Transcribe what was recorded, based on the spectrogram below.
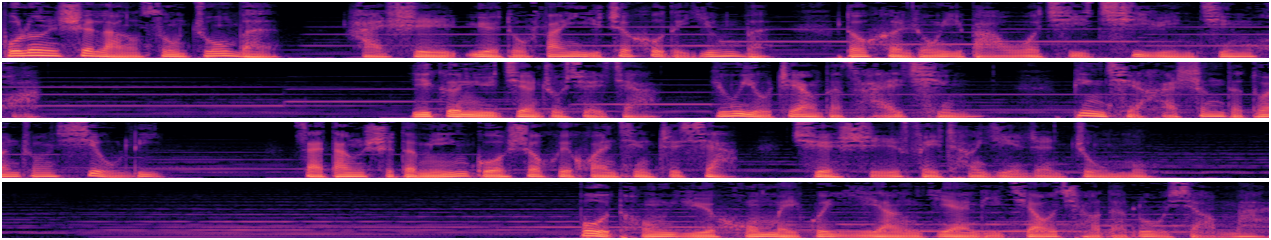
不论是朗诵中文，还是阅读翻译之后的英文，都很容易把握其气韵精华。一个女建筑学家拥有这样的才情，并且还生得端庄秀丽，在当时的民国社会环境之下，确实非常引人注目。不同于红玫瑰一样艳丽娇俏的陆小曼，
